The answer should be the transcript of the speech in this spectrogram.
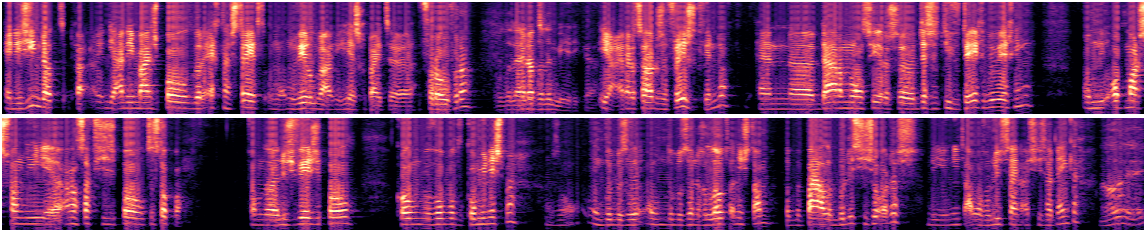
En die zien dat uh, die Arimanische pool er echt naar streeft om, om de wereldheerschappij te veroveren. Onder leiding van Amerika. Ja, en dat zouden ze vreselijk vinden. En daarom lanceren ze destructieve tegenbewegingen om die opmars van die uh, Anglo-Saxische pool te stoppen. Van de Luciferische pool komen bijvoorbeeld het communisme, ondubbelzinnige lood aan die stam. Bepaalde boeddhistische orders, die niet allemaal zo lief zijn als je zou denken. Oh, nee.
